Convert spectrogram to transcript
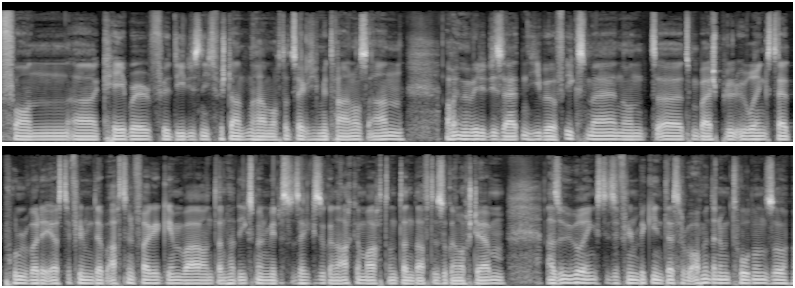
von äh, Cable, für die, die es nicht verstanden haben, auch tatsächlich mit Thanos an. Auch immer wieder die Seitenhiebe auf X-Men und äh, zum Beispiel übrigens Deadpool war der erste Film, der ab 18 freigegeben war und dann hat X-Men mir das tatsächlich sogar nachgemacht und dann darf der sogar noch sterben. Also übrigens, dieser Film beginnt deshalb auch mit einem Tod und so.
